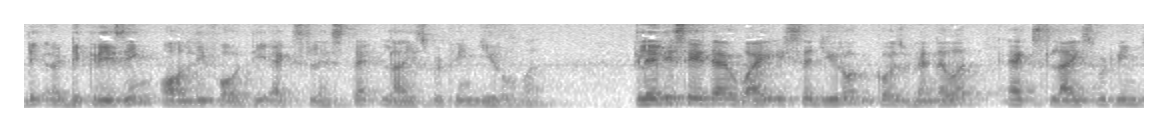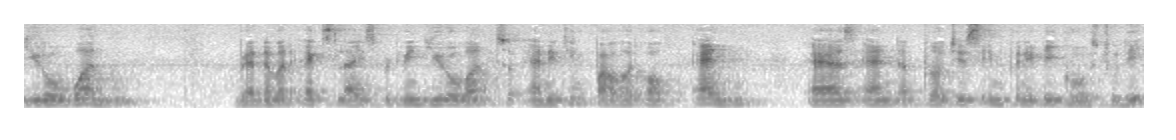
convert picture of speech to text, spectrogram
de uh, decreasing only for the x less than lies between 0 1 clearly say that why it's a 0 because whenever x lies between 0 1 whenever x lies between 0 1 so anything power of n as n approaches infinity goes to the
